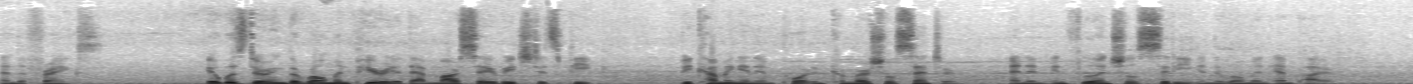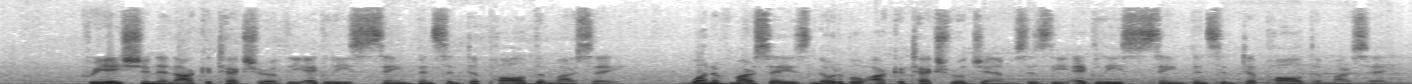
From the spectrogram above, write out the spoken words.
and the Franks. It was during the Roman period that Marseille reached its peak, becoming an important commercial center and an influential city in the Roman Empire. Creation and architecture of the Église Saint Vincent de Paul de Marseille. One of Marseille's notable architectural gems is the Église Saint Vincent de Paul de Marseille.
